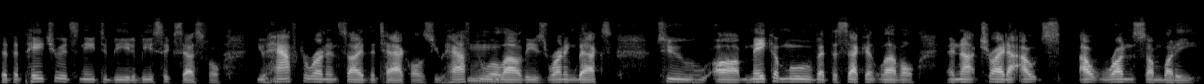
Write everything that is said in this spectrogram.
that the Patriots need to be to be successful, you have to run inside the tackles. You have to Mm. allow these running backs to uh, make a move at the second level and not try to out outrun somebody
